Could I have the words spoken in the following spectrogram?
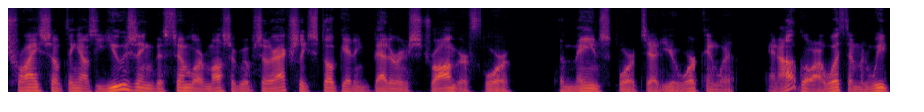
try something else using the similar muscle groups. So they're actually still getting better and stronger for the main sports that you're working with. And I'll go out with them and we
